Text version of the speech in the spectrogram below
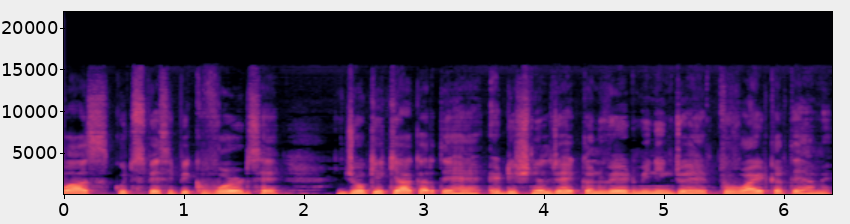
पास कुछ स्पेसिफिक वर्ड्स है। जो कि क्या करते हैं एडिशनल जो है कन्वेड मीनिंग जो है प्रोवाइड करते हैं हमें।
